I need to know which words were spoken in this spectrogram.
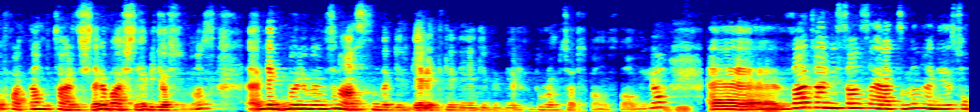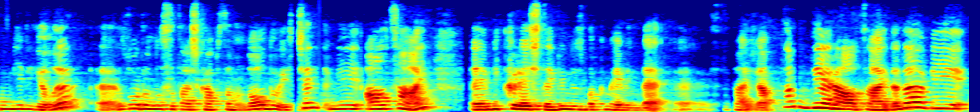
ufaktan bu tarz işlere başlayabiliyorsunuz. Bir de bölümümüzün aslında bir gerekliliği gibi bir durum söz konusu oluyor. Hı. Zaten lisans hayatımın hani son bir yılı zorunlu staj kapsamında olduğu için bir 6 ay bir kreşte, gündüz bakım evinde staj yaptım. Diğer 6 ayda da bir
